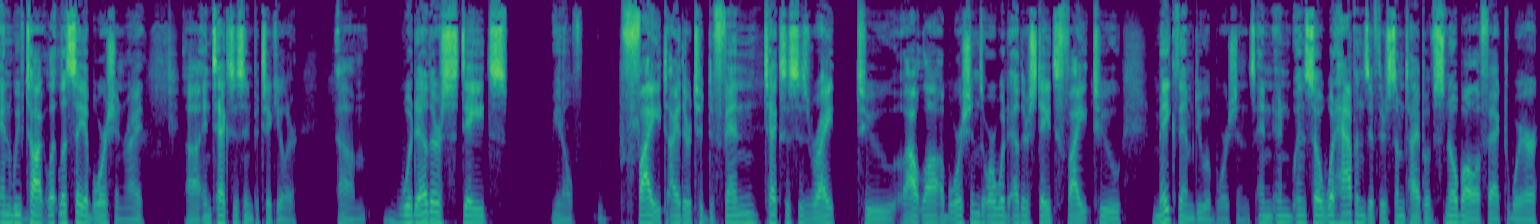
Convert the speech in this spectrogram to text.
And we've talked, let, let's say abortion, right? Uh, in Texas in particular. Um, would other states, you know, fight either to defend Texas's right to outlaw abortions or would other states fight to make them do abortions and and and so what happens if there's some type of snowball effect where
